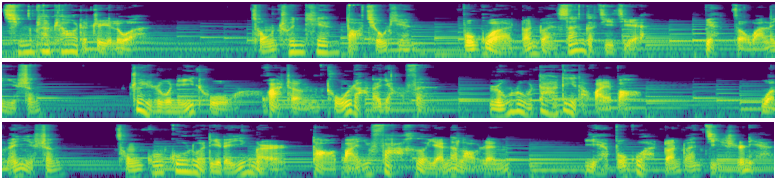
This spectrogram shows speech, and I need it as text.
轻飘飘的坠落，从春天到秋天，不过短短三个季节，便走完了一生，坠入泥土，化成土壤的养分，融入大地的怀抱。我们一生，从呱呱落地的婴儿到白发鹤颜的老人，也不过短短几十年，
